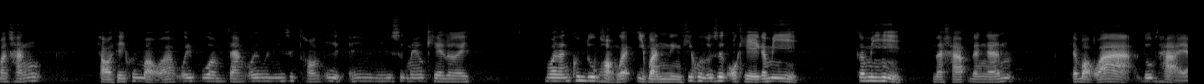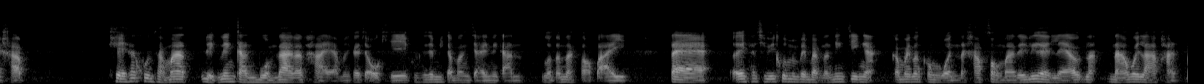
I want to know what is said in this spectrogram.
บางครั้งเสาร์อาทิตย์คุณบอกว่าโอ้ยบวมจังโอ้ยวันนี้รู้สึกท้องอืดเอ้ยวันนี้รู้สึกไม่โอเคเลยวันนั้นคุณดูผอมก็อีกวันหนึ่งที่คุณรู้สึกโอเคก็มีก็มีนะครับ ดังนั้นจะบอกว่ารูปถ่ายครับ เค ถ้าคุณสามารถเด็กเลี่ยงการบวมได้แล้วถ่ายอะมันก็จะโอเค คุณก็จะมีกำลังใจในการลดน้ำหนักต่อไป แต่เอ้ยถ้าชีวิตคุณมันเป็นแบบนั้นจริงๆอะก็ไม่ต้องกังวลนะครับ ส่งมาเรื่อยๆแล้วณเวลาผ่านไป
